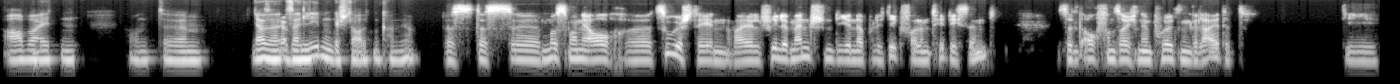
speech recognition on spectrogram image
arbeiten und ähm, ja, sein, ja. sein, Leben gestalten kann, ja. Das, das äh, muss man ja auch äh, zugestehen, weil viele Menschen, die in der Politik vor allem tätig sind, sind auch von solchen Impulsen geleitet. Die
